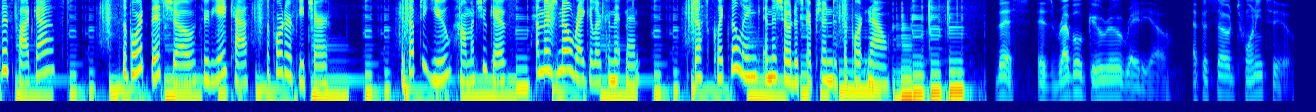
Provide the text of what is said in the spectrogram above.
this podcast? Support this show through the ACAST supporter feature. It's up to you how much you give, and there's no regular commitment. Just click the link in the show description to support now. This is Rebel Guru Radio, episode 22.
